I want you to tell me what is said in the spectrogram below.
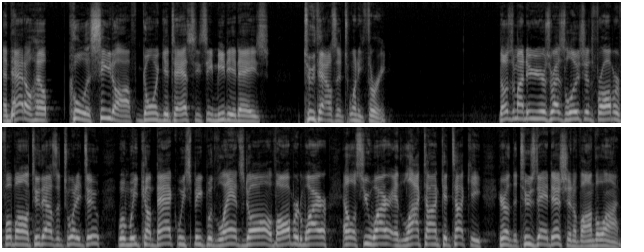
And that'll help cool his seat off going into SEC Media Days 2023. Those are my New Year's resolutions for Auburn football in 2022. When we come back, we speak with Lance Dawe of Auburn Wire, LSU Wire, and Locked On Kentucky here on the Tuesday edition of On the Line.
